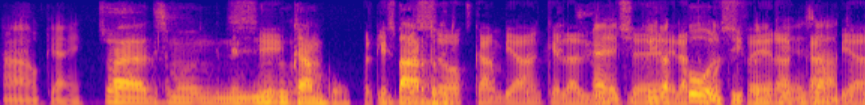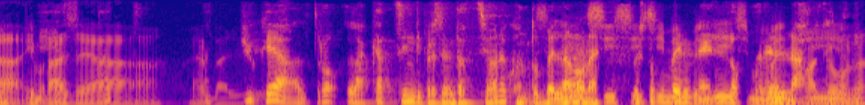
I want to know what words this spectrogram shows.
Ah, ok. cioè, diciamo, nel- Sì, in un campo. Perché il bardo spesso che ti- cambia anche la Eh, luce quei e raccolti, quelli l'atmosfera che- esatto, cambia quelli- in base a... Più che altro la cutscene di presentazione quanto Sì, bella eh, non è sì, sì, questo sì, pennello Madonna.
